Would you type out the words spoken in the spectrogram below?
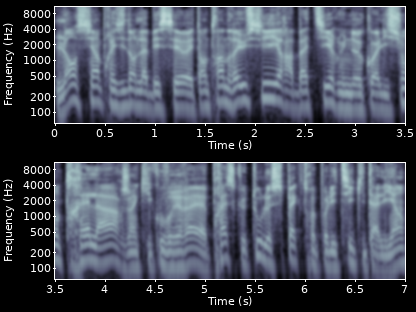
L'ancien président de la BCE est en train de réussir à bâtir une coalition très large hein, qui couvrirait presque tout le spectre politique italien.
